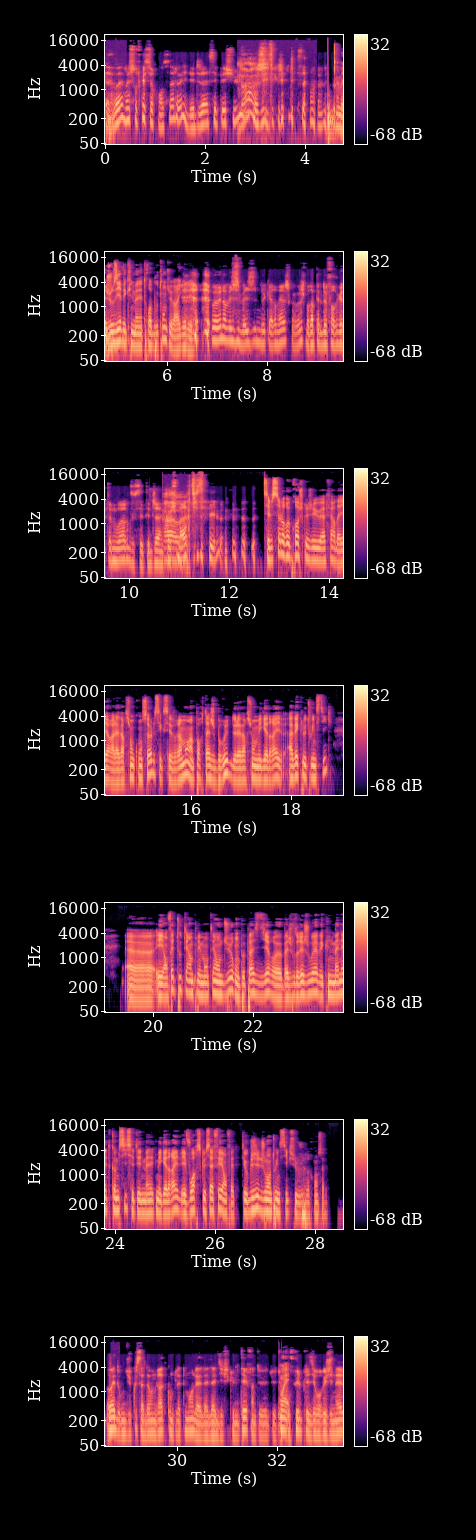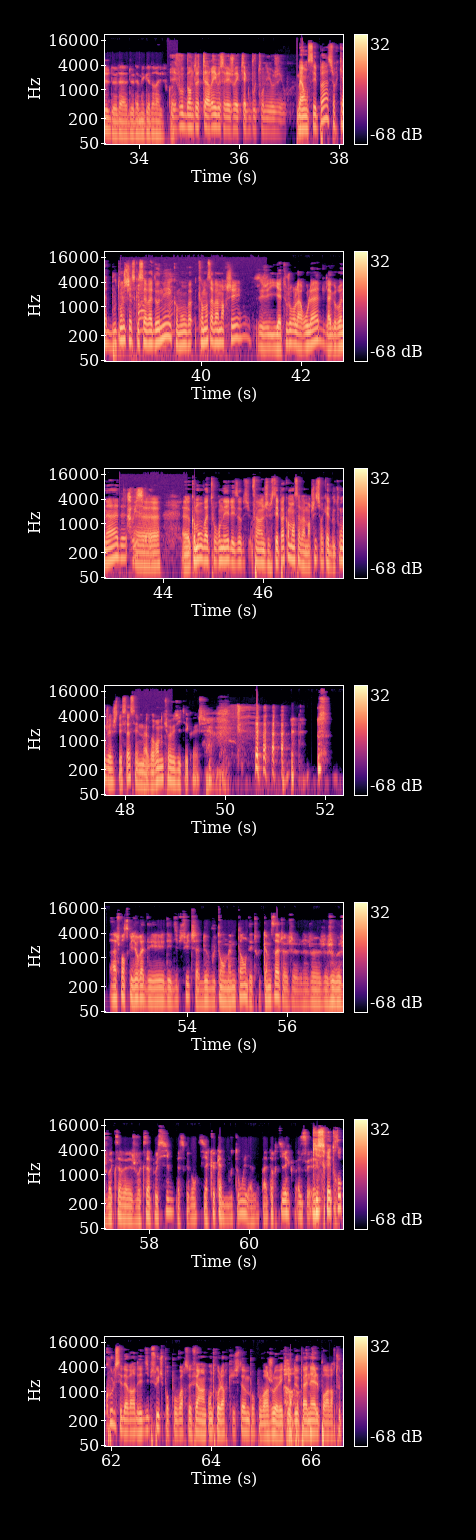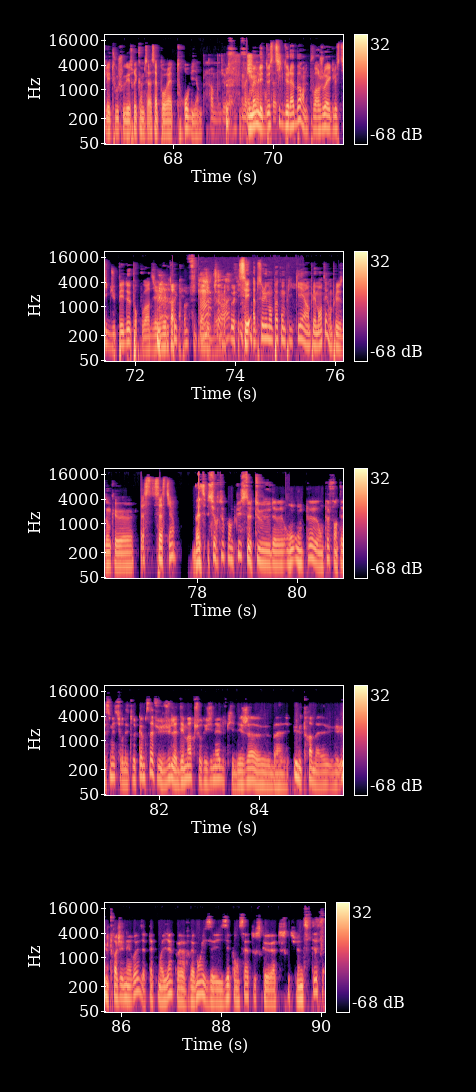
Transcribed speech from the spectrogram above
Euh, ouais, moi je trouve que sur console, ouais, il est déjà assez péchu. Ouais. J'ai j'ai dit ça en même Ah bah, joue-y avec une manette trois boutons, tu vas rigoler. Ouais, non, mais j'imagine le carnage, quoi. Moi, je me rappelle de Forgotten World où c'était déjà un Ah, cauchemar, ouais. tu sais. C'est le seul reproche que j'ai eu à faire d'ailleurs à la version console, c'est que c'est vraiment un portage brut de la version Mega Drive avec le Twin Stick. Euh, et en fait, tout est implémenté en dur. On peut pas se dire, euh, bah, je voudrais jouer avec une manette comme si c'était une manette Mega Drive et voir ce que ça fait en fait. T'es obligé de jouer en Twin Stick sur sur console. Ouais, donc du coup, ça downgrade complètement la, la, la difficulté. Enfin, tu, tu, tu Ouais. trouves plus le plaisir originel de la, de la Mega Drive, quoi. Et vous, bande de tarés, vous allez jouer avec 4 boutons Neo Geo. Bah, on sait pas sur quatre boutons On sait qu'est-ce que ça va donner, Hein comment on va, comment ça va marcher. Il y a toujours la roulade, la grenade. Ah oui, c'est euh, euh, comment on va tourner les options. Enfin, je sais pas comment ça va marcher sur quatre boutons. J'ai acheté ça, c'est ma grande curiosité quoi. Ah, je pense qu'il y aurait des, des deep switch à deux boutons en même temps, des trucs comme ça. Je, je, je, je, vois que ça, je vois que ça possible parce que bon, s'il y a que quatre boutons, il y a pas tortiller, quoi. C'est... qui serait trop cool, c'est d'avoir des deep switch pour pouvoir se faire un contrôleur custom, pour pouvoir jouer avec les Oh. deux panels, pour avoir toutes les touches ou des trucs comme ça. Ça pourrait être trop bien. Ah mon dieu. la Ou même les deux sticks de la borne, pouvoir jouer avec le stick du P2 pour pouvoir diriger le truc. Oh, vrai. C'est absolument pas compliqué à implémenter en plus, donc euh, ça, ça se tient. Bah, surtout qu'en plus, tout, le- on, on peut, on peut fantasmer sur des trucs comme ça, vu, vu la démarche originelle qui est déjà euh, bah, ultra, bah, ultra généreuse. Il y a peut-être moyen, quoi. Vraiment, ils aient, ils aient pensé à tout ce que, à tout ce que tu viens de citer. Ça.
